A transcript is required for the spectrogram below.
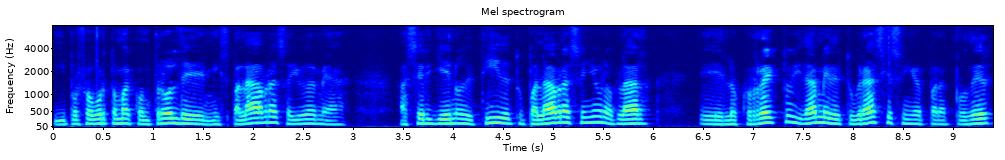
y por favor toma control de mis palabras, ayúdame a, ser lleno de ti, de tu palabra, Señor, hablar eh, lo correcto y dame de tu gracia, Señor, para poder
